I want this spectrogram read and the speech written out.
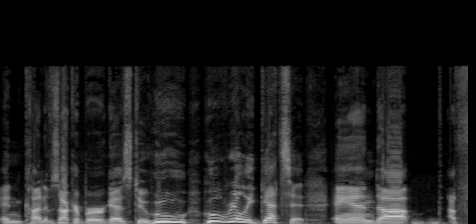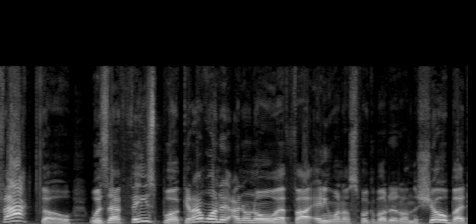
and kind of Zuckerberg as to who who really gets it. And uh, a fact, though, was that Facebook, and I wanted I don't know if uh, anyone else spoke about it on the show, but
